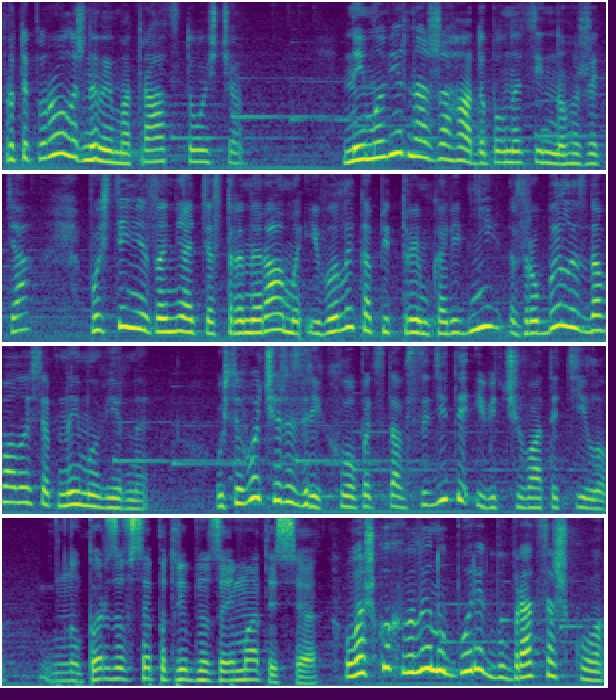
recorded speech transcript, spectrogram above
протипролежневий матрац тощо. Неймовірна жага до повноцінного життя, постійні заняття з тренерами і велика підтримка рідні зробили, здавалося б, неймовірне. Усього через рік хлопець став сидіти і відчувати тіло. Ну, перш за все, потрібно займатися. У важку хвилину поряд був брат Сашко.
